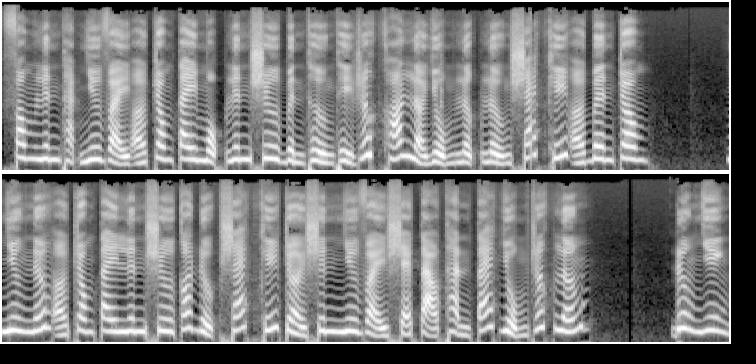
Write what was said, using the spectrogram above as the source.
Phong linh thạch như vậy ở trong tay một linh sư bình thường thì rất khó lợi dụng lực lượng sát khí ở bên trong. Nhưng nếu ở trong tay linh sư có được sát khí trời sinh như vậy sẽ tạo thành tác dụng rất lớn. Đương nhiên,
